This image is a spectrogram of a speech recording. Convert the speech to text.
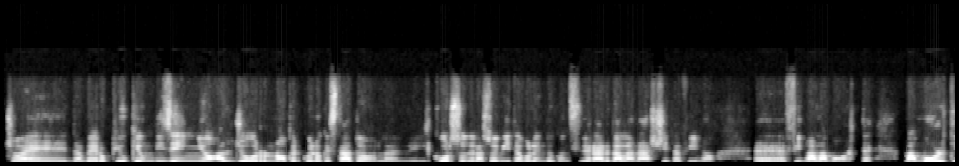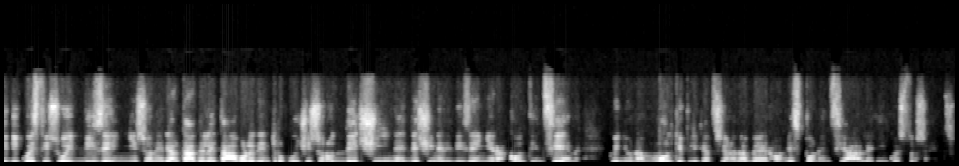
cioè davvero più che un disegno al giorno per quello che è stato il corso della sua vita, volendo considerare dalla nascita fino, eh, fino alla morte. Ma molti di questi suoi disegni sono in realtà delle tavole dentro cui ci sono decine e decine di disegni raccolti insieme, quindi una moltiplicazione davvero esponenziale in questo senso.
